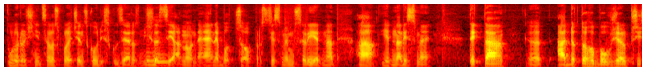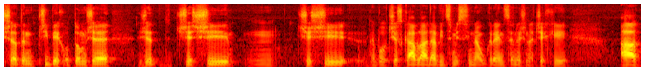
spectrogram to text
půlroční celospolečenskou diskuzi a rozmýšlet mm. si ano, ne, nebo co. Prostě jsme museli jednat a jednali jsme. Teď ta, eh, a do toho bohužel přišel ten příběh o tom, že, že Češi, hm, Češi nebo česká vláda víc myslí na Ukrajince než na Čechy. A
